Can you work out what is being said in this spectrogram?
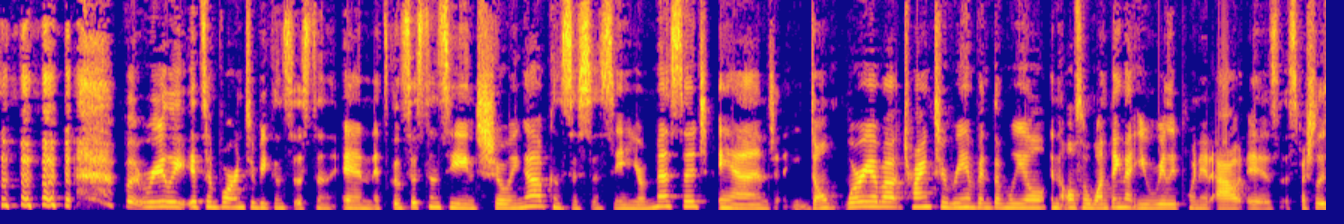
but really it's important to be consistent and it's consistency in showing showing up, consistency in your message, and don't worry about trying to reinvent the wheel. And also one thing that you really pointed out is, especially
